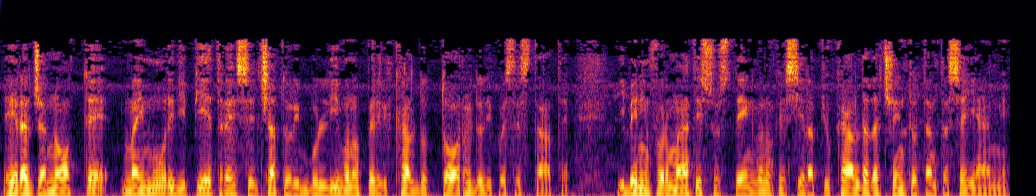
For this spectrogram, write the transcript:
Era già notte, ma i muri di pietra e il selciato ribollivano per il caldo torrido di quest'estate. I ben informati sostengono che sia la più calda da 186 anni.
